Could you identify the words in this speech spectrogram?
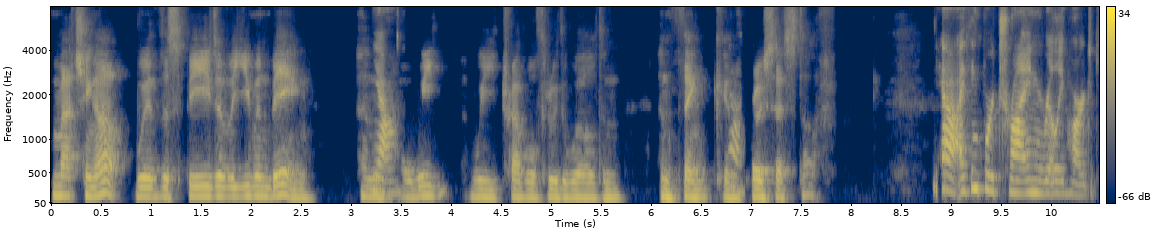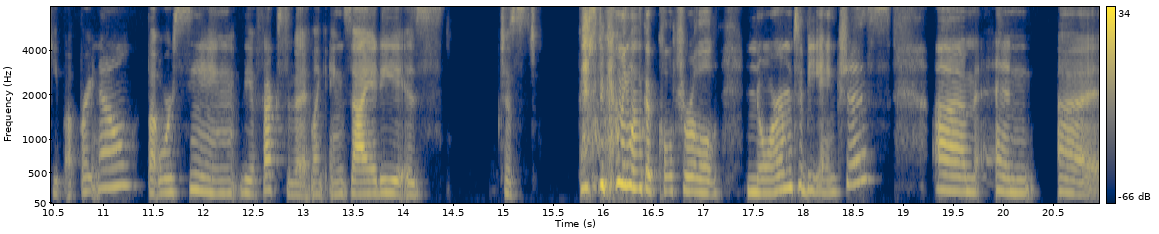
matching up with the speed of a human being. And yeah. we we travel through the world and and think and yeah. process stuff. Yeah, I think we're trying really hard to keep up right now, but we're seeing the effects of it. Like anxiety is just it's becoming like a cultural norm to be anxious um, and uh,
